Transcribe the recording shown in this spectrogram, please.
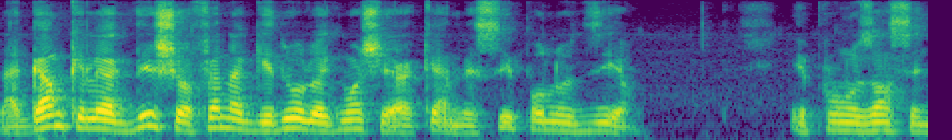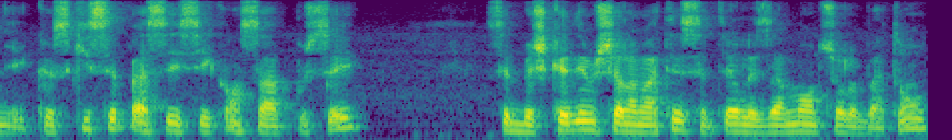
La gamme que mais c'est pour nous dire et pour nous enseigner que ce qui s'est passé ici quand ça a poussé, c'est Beshkedim Shalamate, c'est-à-dire les amandes sur le bâton.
